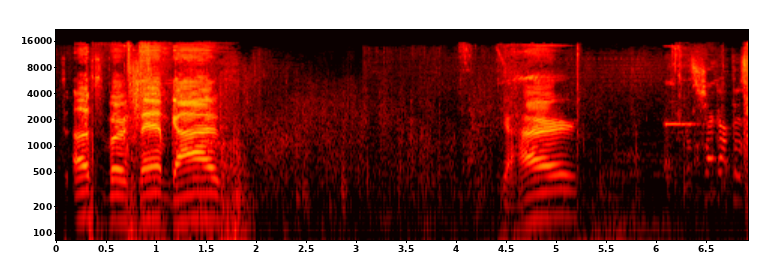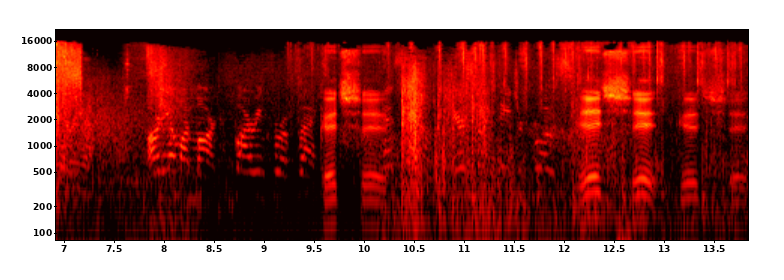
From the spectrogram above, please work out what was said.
It's us versus them, guys. You heard? Let's check out this area. Already on my mark. Firing for effect. Good shit. Heads down. Airstrike danger close. Good shit. Good shit.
